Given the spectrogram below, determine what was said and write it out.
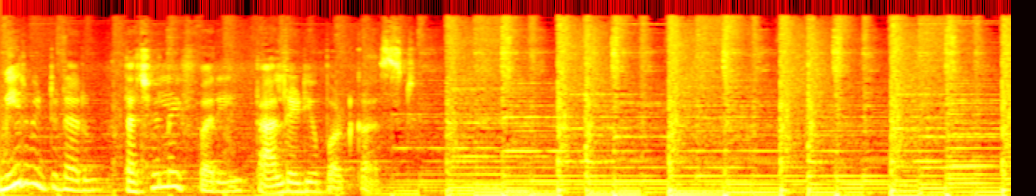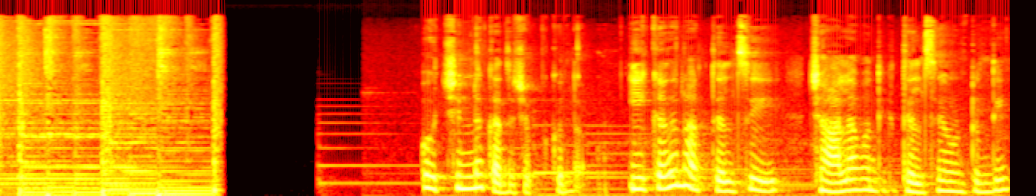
మీరు వింటున్నారు టచ్ లైఫ్ వారి తాల్ రేడియో పాడ్కాస్ట్ ఓ చిన్న కథ చెప్పుకుందాం. ఈ కథ నాకు తెలిసి చాలా మందికి తెలిసే ఉంటుంది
